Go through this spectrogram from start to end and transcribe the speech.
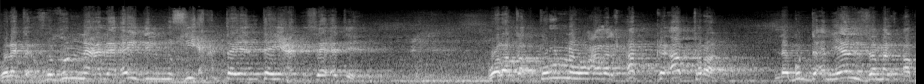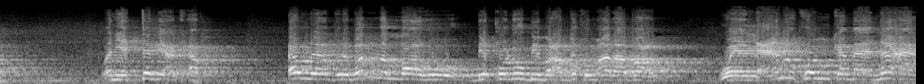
ولتأخذن على أيدي المسيء حتى ينتهي عن إساءته. ولتقطرنه على الحق أطرا. لابد أن يلزم الحق وأن يتبع الحق. أو ليضربن الله بقلوب بعضكم على بعض. ويلعنكم كما لعن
